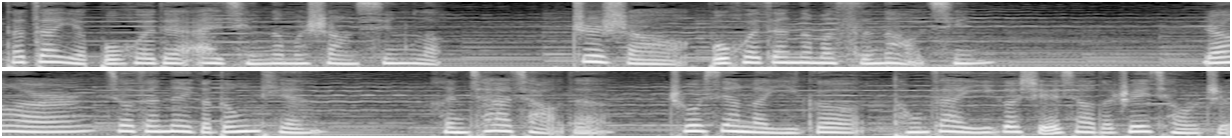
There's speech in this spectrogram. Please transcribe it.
他再也不会对爱情那么上心了，至少不会再那么死脑筋。然而，就在那个冬天，很恰巧的。出现了一个同在一个学校的追求者，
